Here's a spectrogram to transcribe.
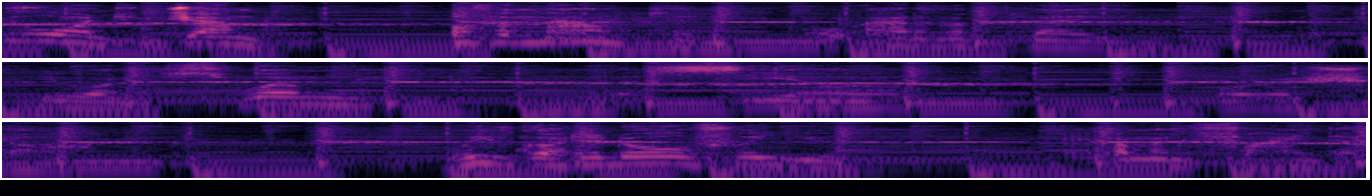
You want to jump off a mountain or out of a plane? You want to swim with a seal or a shark? We've got it all for you. Come and find us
